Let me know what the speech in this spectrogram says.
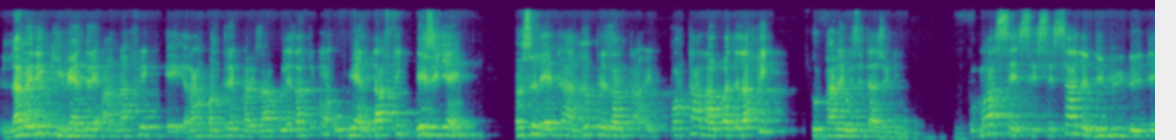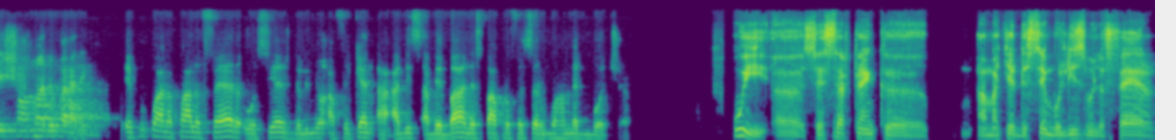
L'Amérique qui viendrait en Afrique et rencontrer, par exemple, les Africains, ou bien l'Afrique désignée un seul État représentant et portant la voix de l'Afrique pour parler aux États-Unis. Pour moi, c'est ça le début des changements de paradigme. Et pourquoi ne pas le faire au siège de l'Union africaine à Addis Abeba, n'est-ce pas, professeur Mohamed Bouch Oui, euh, c'est certain que en matière de symbolisme, le faire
